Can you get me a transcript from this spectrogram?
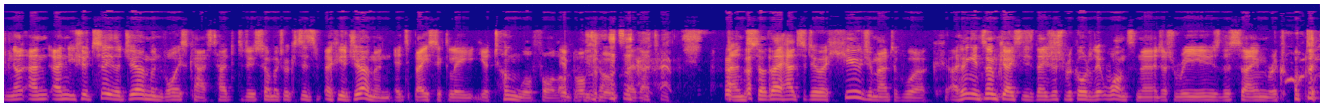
No, and and you should see the German voice cast had to do so much because if you're German, it's basically your tongue will fall off Impossible. if you can't say that. And so they had to do a huge amount of work. I think in some cases they just recorded it once and then just reused the same recording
